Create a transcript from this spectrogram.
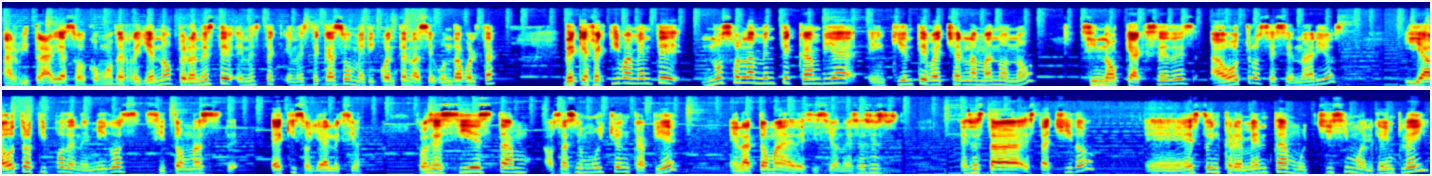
arbitrarias o como de relleno, pero en este, en este, en este caso me di cuenta en la segunda vuelta de que efectivamente no solamente cambia en quién te va a echar la mano o no, sino que accedes a otros escenarios y a otro tipo de enemigos si tomas X o Y elección. Entonces sí está, o sea, hace mucho hincapié en la toma de decisiones. Eso es, eso está, está chido. Eh, esto incrementa muchísimo el gameplay.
